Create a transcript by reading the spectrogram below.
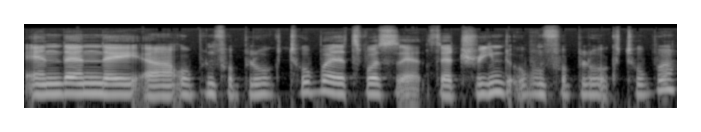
and then they uh, open for Blue October. It was their, their dream to open for Blue October.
